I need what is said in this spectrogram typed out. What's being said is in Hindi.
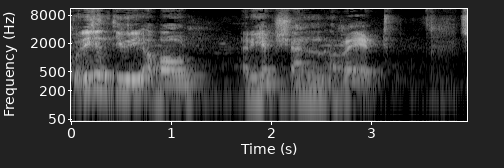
collision theory about reaction rate.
